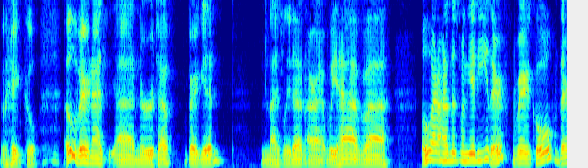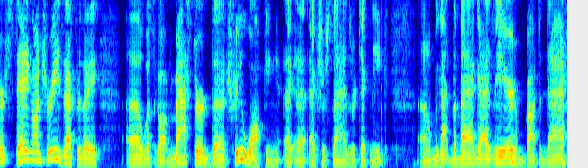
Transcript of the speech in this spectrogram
very cool. Oh, very nice, uh, Naruto. Very good. Nicely done. All right, we have. uh Oh, I don't have this one yet either. Very cool. They're standing on trees after they, uh, what's it called, mastered the tree walking uh, uh exercise or technique. Uh, we got the bad guys here, about to die.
